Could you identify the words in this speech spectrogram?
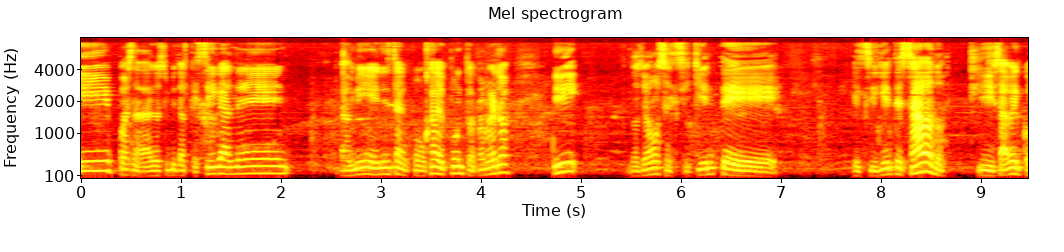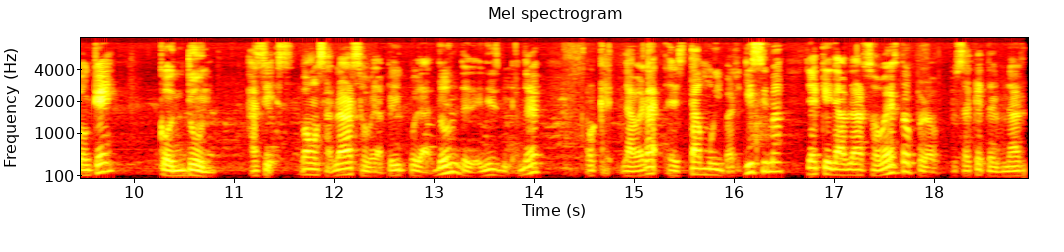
Y pues nada, los invito a que sigan en, a mí en Instagram como javi.romero. Y nos vemos el siguiente, el siguiente sábado. ¿Y saben con qué? Con Dune. Así es, vamos a hablar sobre la película Dune de Denis Villeneuve porque la verdad está muy verguísima. Ya quería hablar sobre esto, pero pues hay que terminar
